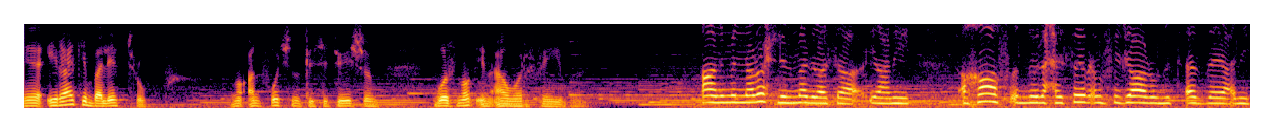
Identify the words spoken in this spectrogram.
uh, Iraqi ballet troupe. No, unfortunately, situation was not in our favor. أنا من أروح للمدرسة يعني أخاف إنه رح يصير انفجار ونتأذى يعني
